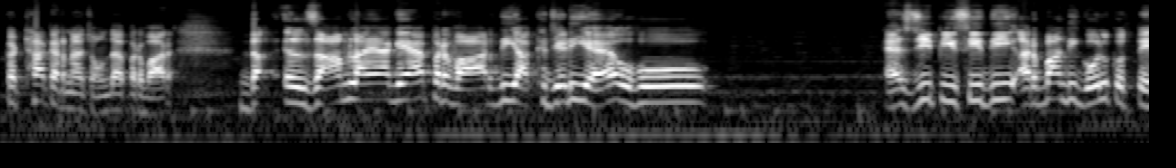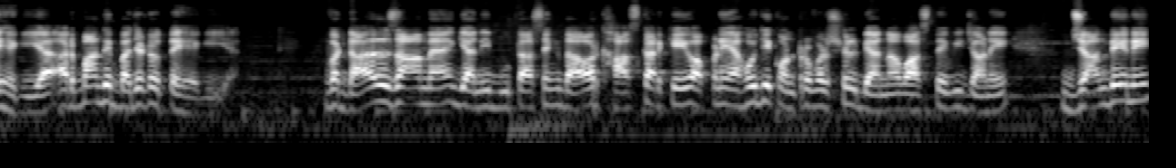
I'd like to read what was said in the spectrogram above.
ਇਕੱਠਾ ਕਰਨਾ ਚਾਹੁੰਦਾ ਪਰਿਵਾਰ। ਦਾ ਇਲਜ਼ਾਮ ਲਾਇਆ ਗਿਆ ਪਰਿਵਾਰ ਦੀ ਅੱਖ ਜਿਹੜੀ ਹੈ, ਉਹ ਐਸਜੀਪੀਸੀ ਦੀ ਅਰਬਾਂ ਦੀ ਗੋਲਕ ਉੱਤੇ ਹੈਗੀ ਆ ਅਰਬਾਂ ਦੇ ਬਜਟ ਉੱਤੇ ਹੈਗੀ ਆ ਵੱਡਾ ਇਲਜ਼ਾਮ ਹੈ ਗਿਆਨੀ ਬੂਟਾ ਸਿੰਘ ਦਾ ਔਰ ਖਾਸ ਕਰਕੇ ਉਹ ਆਪਣੇ ਇਹੋ ਜਿਹੇ ਕੰਟਰੋਵਰਸ਼ੀਅਲ ਬਿਆਨਾਂ ਵਾਸਤੇ ਵੀ ਜਾਣੇ ਜਾਂਦੇ ਨੇ।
